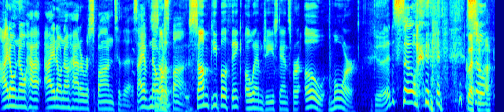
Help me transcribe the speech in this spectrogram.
I don't know how I don't know how to respond to this. I have no Some- response." Some people think OMG stands for Oh More Good. So, Question so mark.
